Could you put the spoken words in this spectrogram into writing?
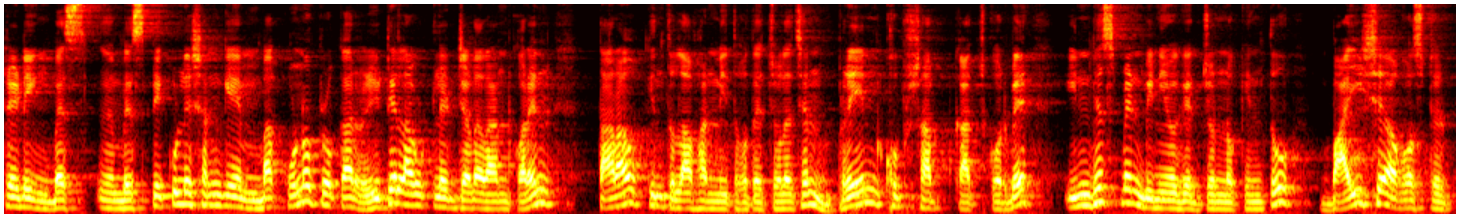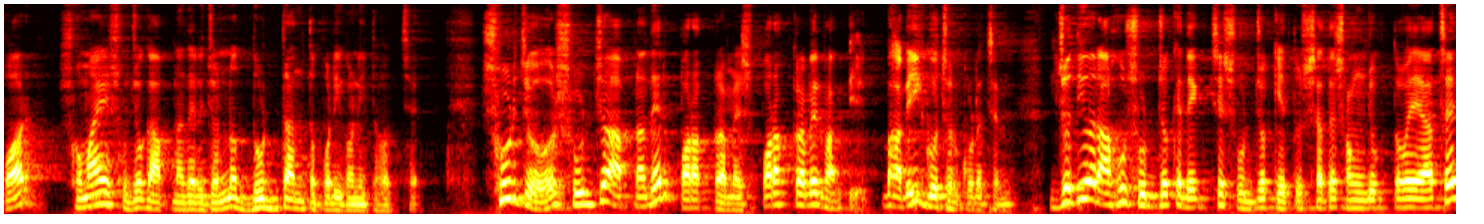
ট্রেডিং বা স্পেকুলেশন গেম বা কোনো প্রকার রিটেল আউটলেট যারা রান করেন তারাও কিন্তু লাভান্বিত হতে চলেছেন। ব্রেন খুব সাপ কাজ করবে। ইনভেস্টমেন্ট বিনিয়োগের জন্য কিন্তু বাইশে অগস্টের পর সময় সুযোগ আপনাদের জন্য দুর্দান্ত পরিগণিত হচ্ছে। সূর্য সূর্য আপনাদের পরাক্রমেশ, পরাক্রমের ভাবে, ভাবেই গোচর করেছেন। যদিও রাহু সূর্যকে দেখছে, সূর্য কেতুর সাথে সংযুক্ত হয়ে আছে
